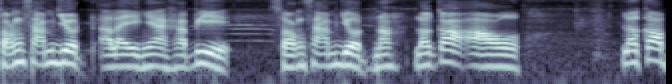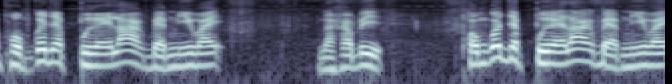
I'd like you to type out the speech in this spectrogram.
สองสามหยดอะไรอย่างเงี้ยครับพี่สองสามหยดเนาะแล้วก็เอา แล้วก็ผมก็จะเปลือยรากแบบนี้ไว้นะครับพี่ผมก็จะเปลือยรากแบบนี้ไว้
